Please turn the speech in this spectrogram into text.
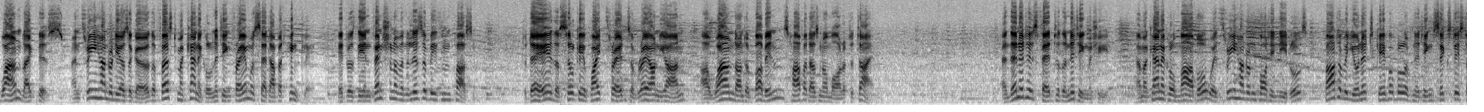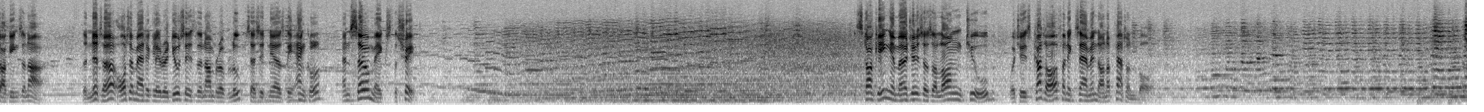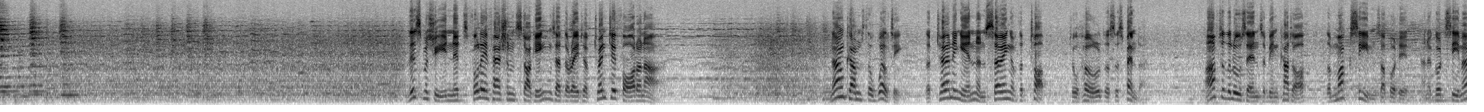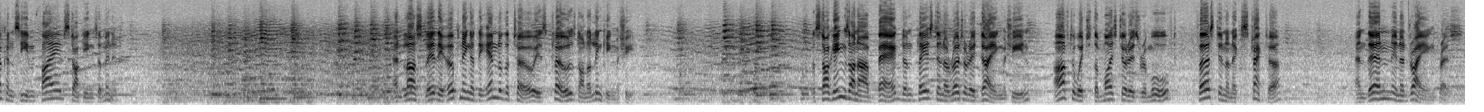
wound like this, and 300 years ago the first mechanical knitting frame was set up at Hinckley. It was the invention of an Elizabethan parson. Today, the silky white threads of rayon yarn are wound onto bobbins, half a dozen or more at a time. And then it is fed to the knitting machine, a mechanical marvel with 340 needles, part of a unit capable of knitting 60 stockings an hour. The knitter automatically reduces the number of loops as it nears the ankle, and so makes the shape. Stocking emerges as a long tube which is cut off and examined on a pattern board. This machine knits fully fashioned stockings at the rate of 24 an hour. Now comes the welting, the turning in and sewing of the top to hold the suspender. After the loose ends have been cut off, the mock seams are put in, and a good seamer can seam five stockings a minute. And lastly, the opening at the end of the toe is closed on a linking machine. The stockings are now bagged and placed in a rotary dyeing machine, after which the moisture is removed, first in an extractor and then in a drying press.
